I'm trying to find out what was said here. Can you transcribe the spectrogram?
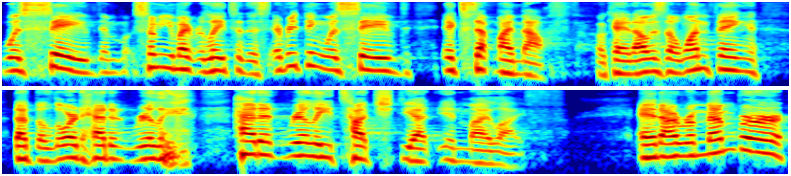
was saved. And some of you might relate to this. Everything was saved except my mouth, okay? That was the one thing that the Lord hadn't really hadn't really touched yet in my life. And I remember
